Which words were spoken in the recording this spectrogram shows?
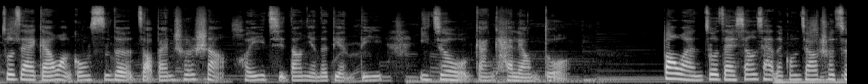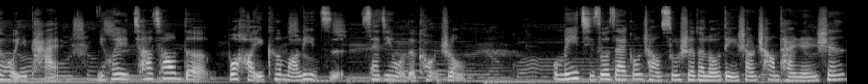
坐在赶往公司的早班车上，回忆起当年的点滴，依旧感慨良多。傍晚坐在乡下的公交车最后一排，你会悄悄地剥好一颗毛栗子，塞进我的口中。我们一起坐在工厂宿舍的楼顶上畅谈人生，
